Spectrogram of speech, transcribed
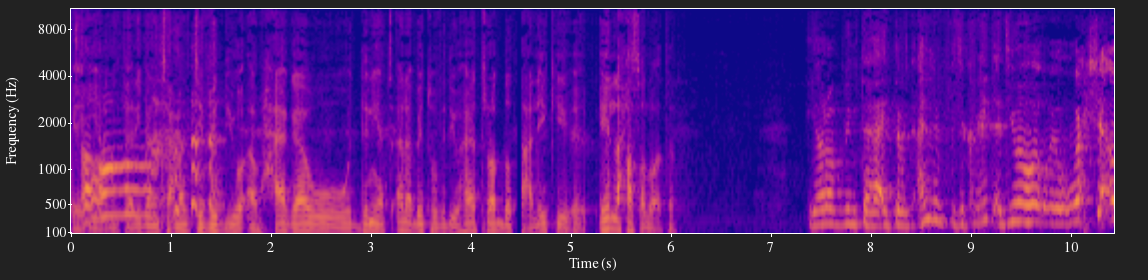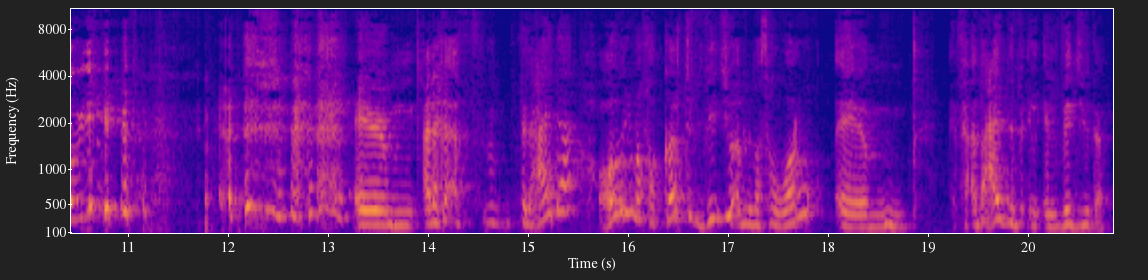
إيه يعني آه. تقريبا أنت عملتي فيديو أو حاجة والدنيا اتقلبت وفيديوهات ردت عليكي. إيه اللي حصل وقتها؟ يا رب أنت أنت بتقلب في ذكريات قديمة وحشة قوي أنا في العادة عمري ما فكرت في فيديو قبل ما أصوره في أبعاد ال- الفيديو ده.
